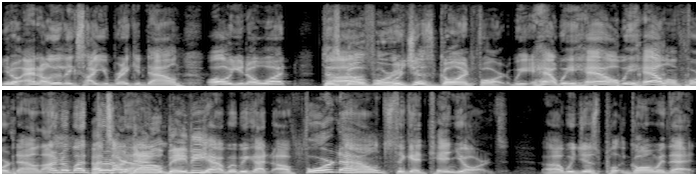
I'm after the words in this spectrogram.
you know, analytics, how you break it down. Oh, you know what? Just Uh, go for it. We're just going for it. We hell, we hell, we hell on fourth down. I don't know about that. That's our down, baby. Yeah, but we got uh, four downs to get ten yards. Uh, we just pl- going with that.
